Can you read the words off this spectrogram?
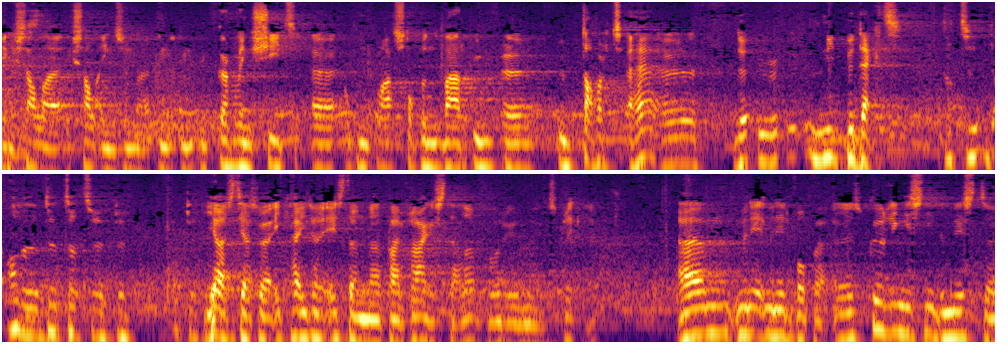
Ik, zal, eh, ik zal eens een, eh, een, een, een curling sheet eh, op een plaats stoppen waar u, eh, uw tabbert hè, eh, de, u, u niet bedekt. Dat, eh, de alle, dat, dat, eh, Juist, juist. Ik ga hier eerst een eh, paar vragen stellen voor u een gesprek hebt. Ehm, meneer, meneer eh, curling is niet de meest eh,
